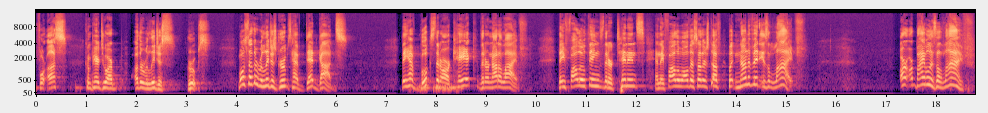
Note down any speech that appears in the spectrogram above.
for us compared to our other religious groups. Most other religious groups have dead gods. They have books that are archaic, that are not alive. They follow things that are tenants and they follow all this other stuff, but none of it is alive. Our, our Bible is alive,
